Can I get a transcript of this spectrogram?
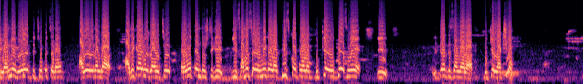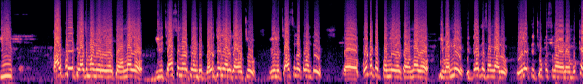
ఇవన్నీ వేలెత్తి చూపించడం అదేవిధంగా అధికారులు కావచ్చు ప్రభుత్వం దృష్టికి ఈ సమస్యలన్నీ కూడా తీసుకోపోవడం ముఖ్య ఉద్దేశమే ఈ విద్యార్థి సంఘాల ముఖ్య లక్ష్యం. ఈ ప్రైవేట్ యాజమాన్యాలు ఏవైతే ఉన్నాయో ఇవి చేస్తున్నటువంటి దౌర్జన్యాలు కావచ్చు వీళ్ళు చేస్తున్నటువంటి బూటక పనులు ఏవైతే ఉన్నాయో ఇవన్నీ విద్యార్థి సంఘాలు వేలెత్తి చూపిస్తున్నాయనే ముఖ్య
